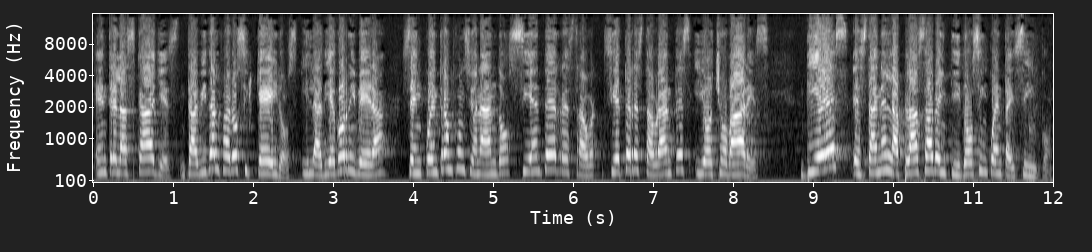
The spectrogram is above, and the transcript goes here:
Entre las calles David Alfaro Siqueiros y la Diego Rivera se encuentran funcionando siete, restaurantes y ocho bares. Diez están en la Plaza 2255.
